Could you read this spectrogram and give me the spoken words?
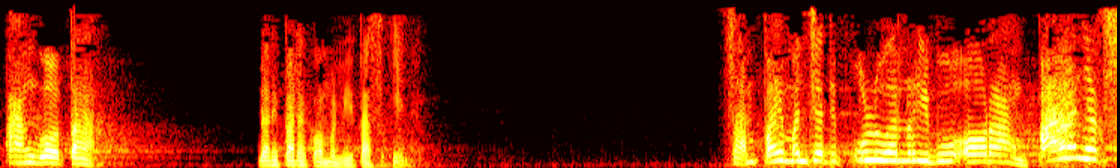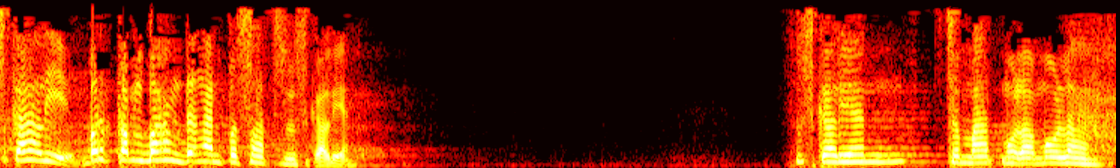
anggota daripada komunitas ini. Sampai menjadi puluhan ribu orang. Banyak sekali. Berkembang dengan pesat sekalian. Sekalian jemaat mula-mula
